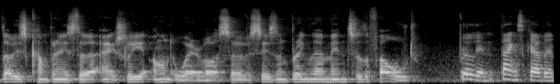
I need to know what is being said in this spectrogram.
those companies that actually aren't aware of our services and bring them into the fold. Brilliant. Thanks, Gavin.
